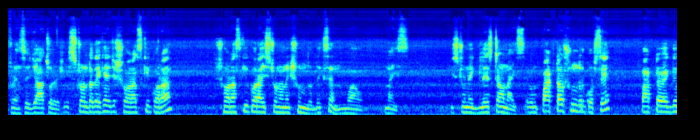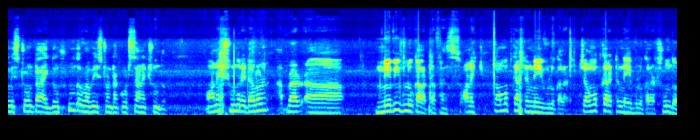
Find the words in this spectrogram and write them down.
ফ্রেন্ডস এই যে আঁচলের স্টোনটা দেখেন, এই যে সরাসকি করা সরাসকি করা স্টোন অনেক সুন্দর, দেখছেন? ওয়াও নাইস স্টোনের গ্লেজটাও নাইস এবং পাটটাও সুন্দর করছে। পাটটাও একদম স্টোনটা একদম সুন্দরভাবে স্টোনটা করছে, অনেক সুন্দর। অনেক সুন্দর, এটা হলো আপনার নেভি ব্লু কালারটা ফ্রেন্ডস অনেক চমৎকার একটা নেভি ব্লু কালার চমৎকার একটা নেভি ব্লু কালার সুন্দর।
